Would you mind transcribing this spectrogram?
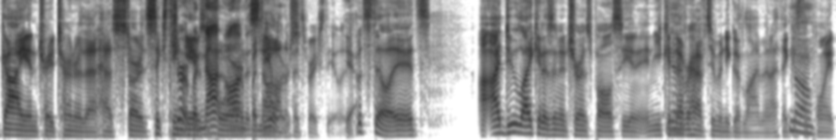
guy in Trai Turner that has started 16 Sure, but games not before, on the but not on the Steelers. Pittsburgh Steelers. Yeah. But still, it's. I I do like it as an insurance policy, and, and you can Yeah. never have too many good linemen. I think is the point.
